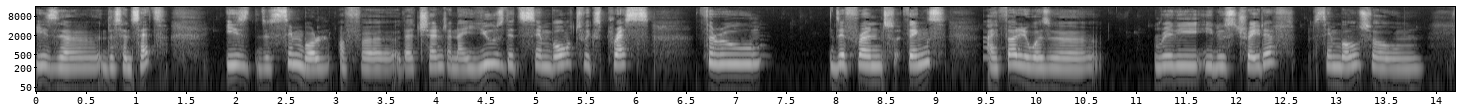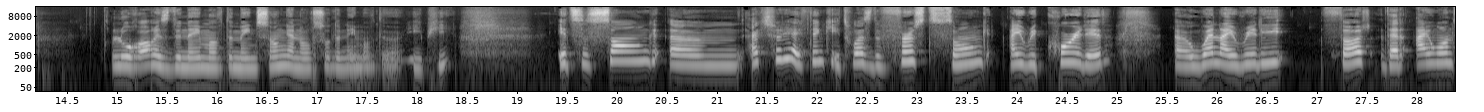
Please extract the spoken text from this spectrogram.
is the sunset, is the symbol of uh, that change. And I used that symbol to express through different things. I thought it was a really illustrative symbol. So L'Aurore is the name of the main song and also the name of the EP. It's a song, um, actually, I think it was the first song I recorded uh, when I really thought that I want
